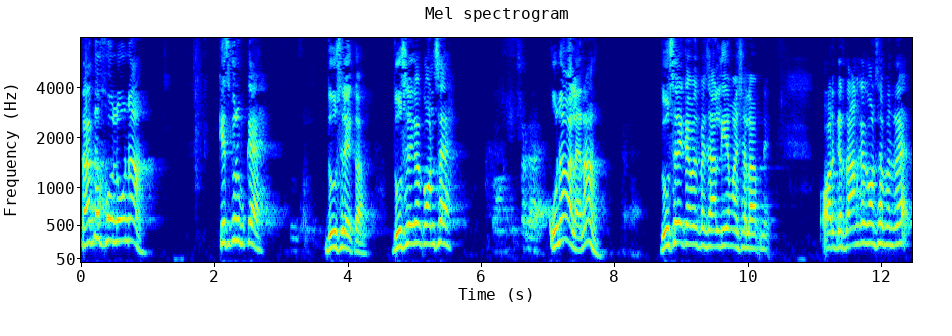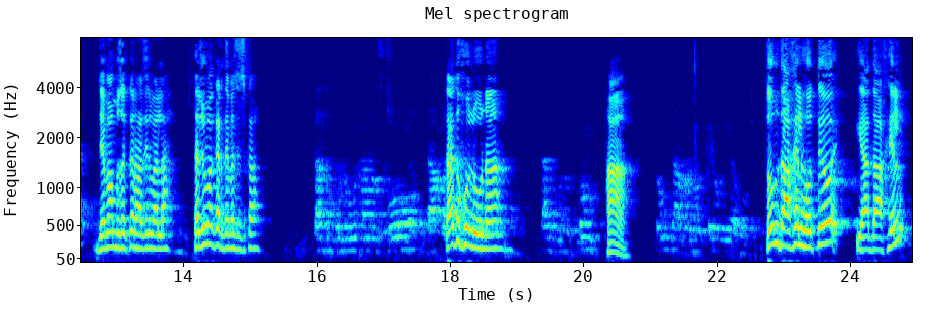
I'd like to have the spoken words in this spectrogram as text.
تد خلونا کس گروپ کا ہے؟ دوسرے کا۔ دوسرے کا کون سا ہے؟ اونا والا ہے نا؟ دوسرے کا پہچان لیا ماشاء اللہ آپ نے۔ اور گردان کا کون سا بن رہا ہے؟ جمع مذکر حاضر والا۔ ترجمہ کر دیں بس اس کا۔ تد خلونا ہاں۔ تم داخل ہوتے ہو یا داخل؟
